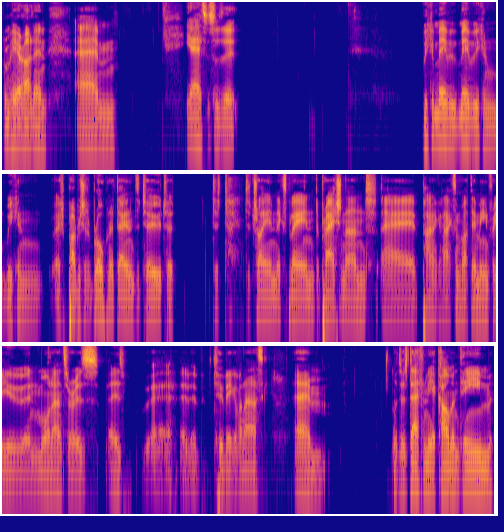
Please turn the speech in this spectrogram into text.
from here on in. Um, yes, so the we can maybe maybe we can we can I probably should have broken it down into two to to to try and explain depression and uh, panic attacks and what they mean for you. And one answer is is uh, too big of an ask. Um, but there's definitely a common theme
